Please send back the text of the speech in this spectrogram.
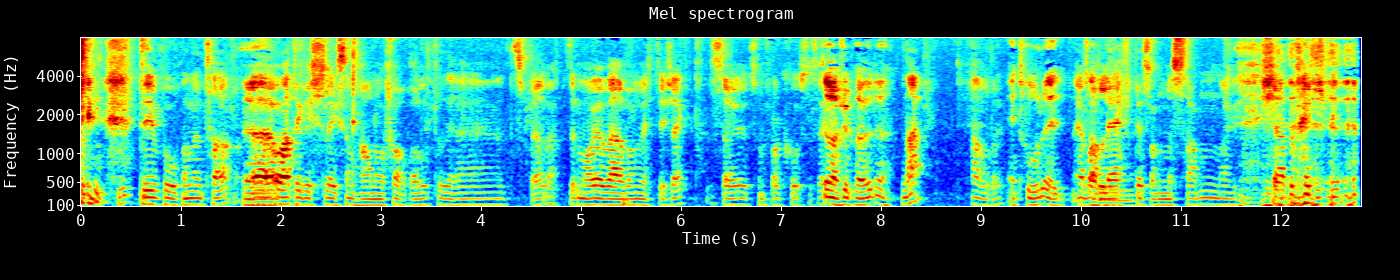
de bordene tar. Ja. eh, Og at jeg ikke liksom har noe forhold til det spillet. Det må jo være vanvittig kjekt. Det ser ut som folk koser seg. du har ikke prøvd det? Nei, aldri. Jeg tror det Jeg bare lekte sånn med sand og kjærlighet.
